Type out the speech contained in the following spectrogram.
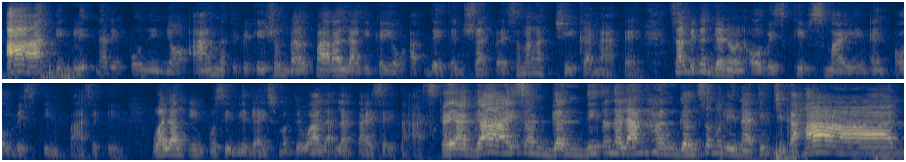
At i-click na rin po ninyo ang notification bell para lagi kayong updated syempre sa mga chika natin. Sabi ng ganon, always keep smiling and always think positive. Walang imposible guys. Magtiwala lang tayo sa itaas. Kaya guys, hanggang dito na lang. Hanggang sa muli nating tsikahan.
